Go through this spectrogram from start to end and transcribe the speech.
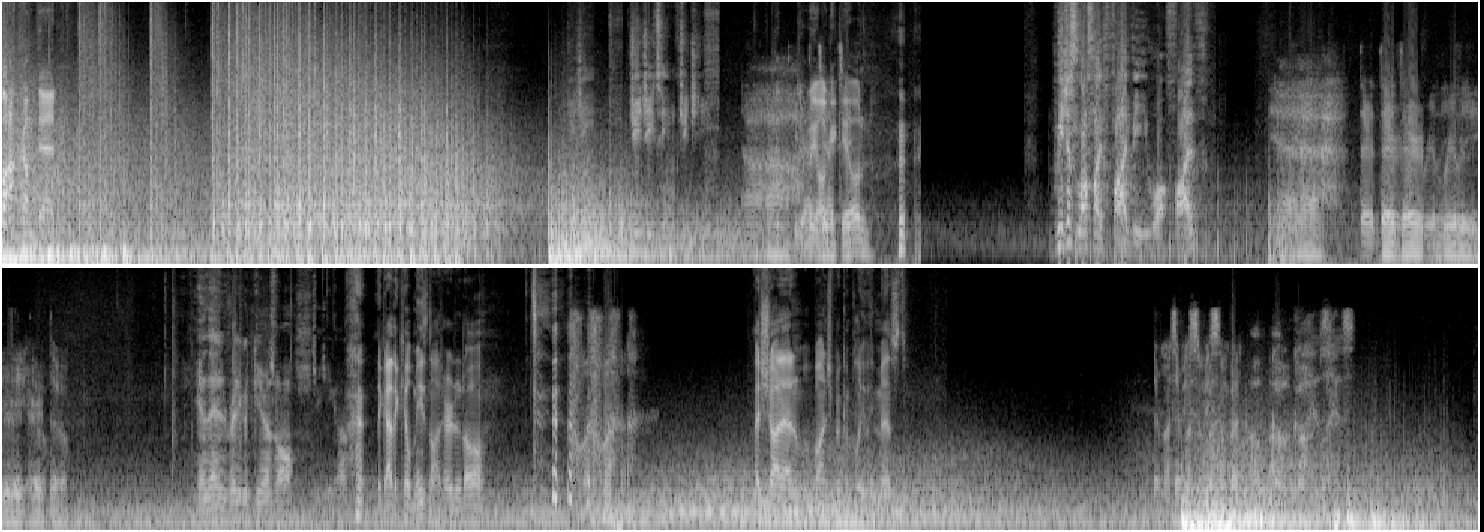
Fuck, I'm dead. We all yeah, get dude. killed? We just lost like 5v, what, 5? Yeah. Yeah. They're, They're, they're, they're really, really, really hurt though. Yeah, they're in really good gear as well. GG guys. the guy that killed me is not hurt at all. I shot at him a bunch, but completely missed. There must There be must be somebody. somebody. Oh, Oh, God God bless.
